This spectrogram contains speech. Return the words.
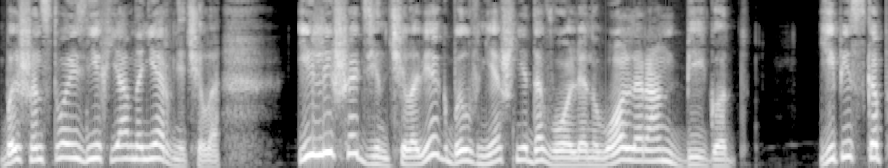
Большинство из них явно нервничало. И лишь один человек был внешне доволен — Уоллеран Бигод. Епископ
